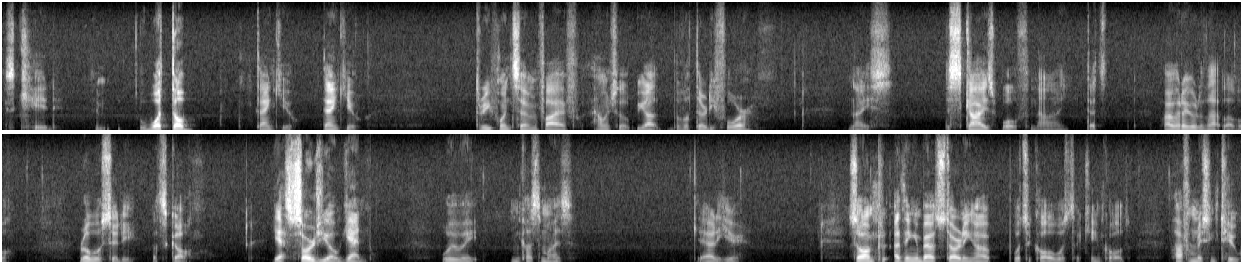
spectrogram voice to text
This kid. What the? Thank you. Thank you. 3.75. How much we got? Level 34? Nice. Disguise Wolf. Nah, that's. Why would I go to that level? Robo City. Let's go. Yes, Sergio again. Wait, wait. Let me customize. Get out of here. So I'm. p- I thinking about starting up. What's it called? What's that game called? Platform Racing 2.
